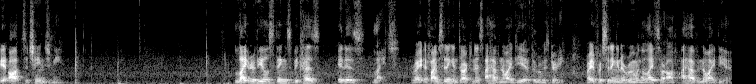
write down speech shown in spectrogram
it ought to change me. Light reveals things because it is light, right? If I'm sitting in darkness, I have no idea if the room is dirty, right? If we're sitting in a room and the lights are off, I have no idea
